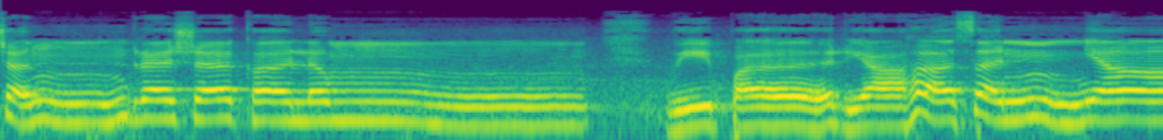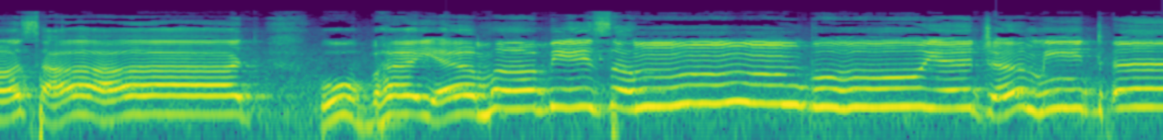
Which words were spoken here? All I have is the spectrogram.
चन्द्रशकलं विपर्यासन्न्यासात् उभयमभिसम्भूय चमिध सुधालेप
